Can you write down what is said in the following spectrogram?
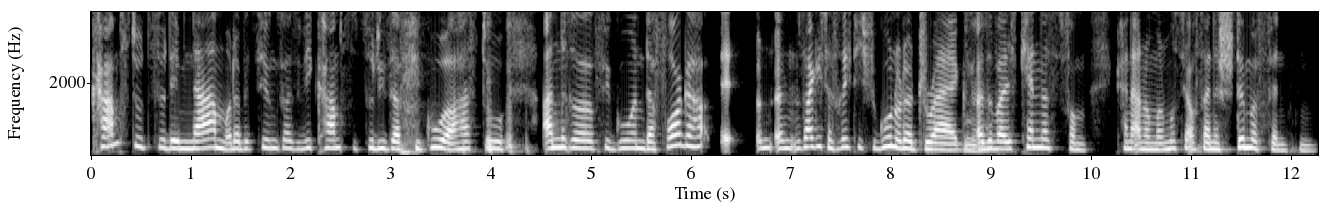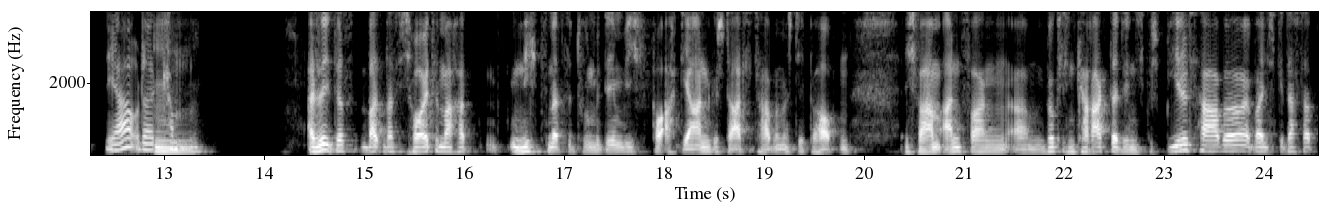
kamst du zu dem Namen oder beziehungsweise wie kamst du zu dieser Figur? Hast du andere Figuren davor gehabt? Äh, sage ich das richtig, Figuren oder Drags? Ja. Also, weil ich kenne das vom, keine Ahnung, man muss ja auch seine Stimme finden, ja? Oder kann, Mhm. Also das, wa- was ich heute mache, hat nichts mehr zu tun mit dem, wie ich vor acht Jahren gestartet habe, möchte ich behaupten. Ich war am Anfang ähm, wirklich ein Charakter, den ich gespielt habe, weil ich gedacht habe,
